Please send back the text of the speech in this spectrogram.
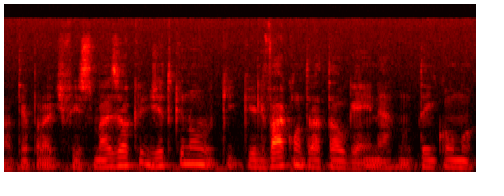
Uma temporada difícil. Mas eu acredito que, não, que, que ele vai contratar alguém, né? Não tem como.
